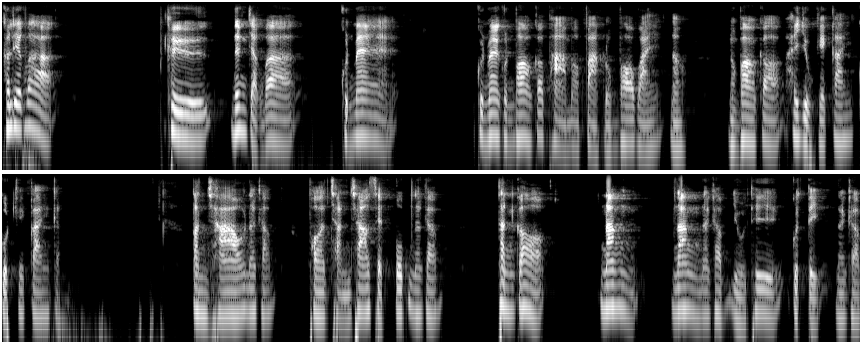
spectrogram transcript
เขาเรียกว่า คือเนื่องจากว่าคุณแม่ คุณแม่คุณพ่อก็พามาฝากหลวงพ่อไว้เนาะ หลวงพ่อก็ให้อยู่ใกล้ๆกุดใกล้ๆกัน ตอนเช้านะครับ พอฉันเช้าเสร็จปุ๊บนะครับ ท่านก็นั่งนั่งนะครับ อยู่ที่กุฏินะครับ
